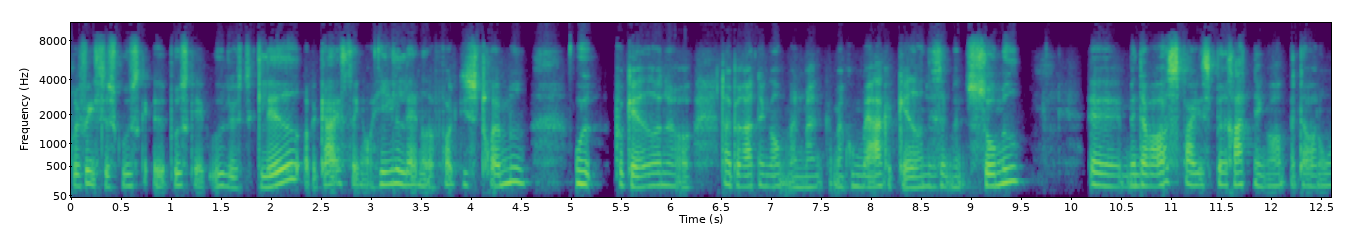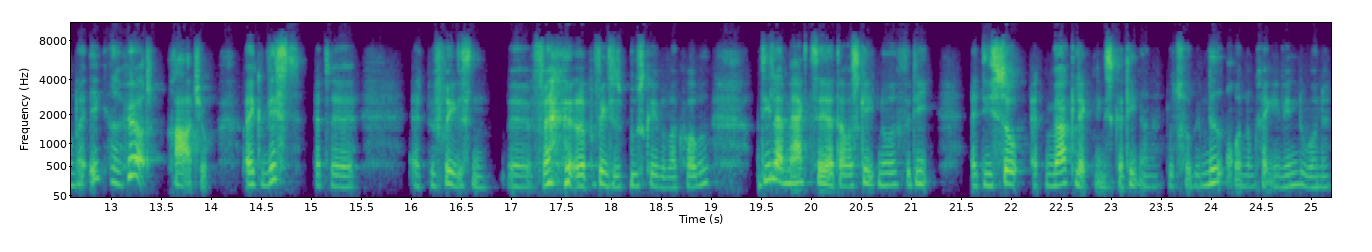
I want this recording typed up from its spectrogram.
befrielsesbudskab udløste glæde og begejstring over hele landet, og folk de strømmede ud på gaderne, og der er beretning om, at man, man kunne mærke, at gaderne simpelthen summede. Øh, men der var også faktisk beretning om, at der var nogen, der ikke havde hørt radio, og ikke vidste, at, øh, at befrielsen, øh, eller befrielsesbudskabet var kommet. Og de lagde mærke til, at der var sket noget, fordi at de så, at mørklægningsgardinerne blev trukket ned rundt omkring i vinduerne.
